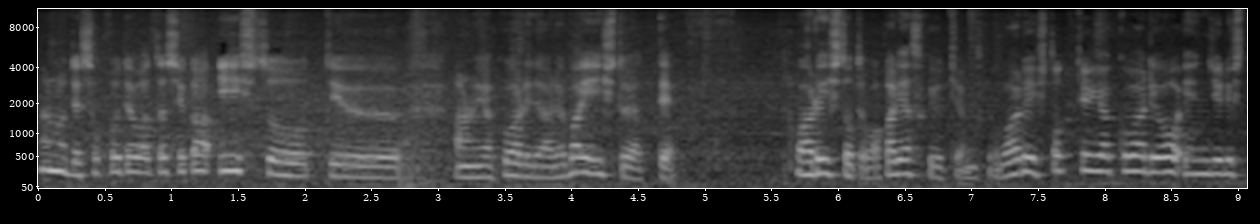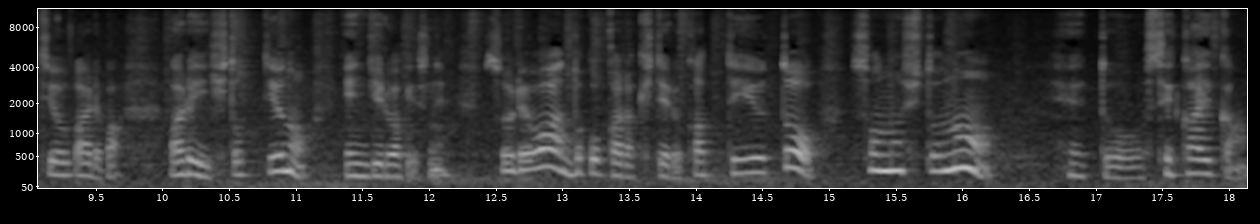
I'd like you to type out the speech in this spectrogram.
なのでそこで私がいい人っていうあの役割であればいい人やって悪い人って分かりやすく言っちゃいますけど悪い人っていう役割を演じる必要があれば悪い人っていうのを演じるわけですね。それはどこから来てるかっていうとその人の、えー、と世界観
